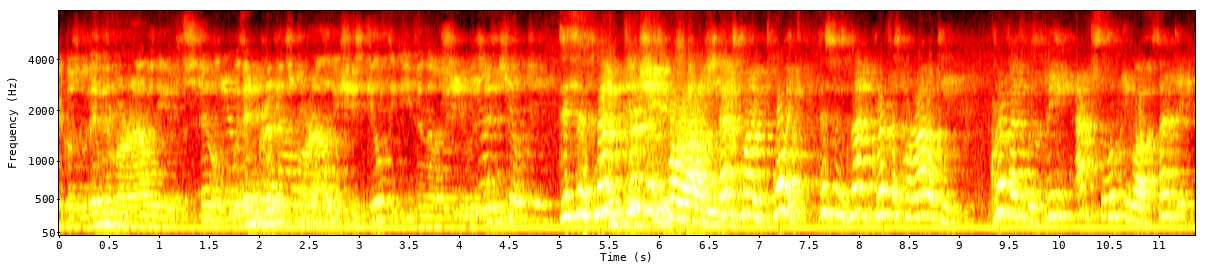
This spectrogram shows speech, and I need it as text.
because within the morality of the film, within Griffith's morality, she's guilty, even though she was innocent. This is not And Griffith's morality. That's my point. This is not Griffith's morality. Griffith was being absolutely authentic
